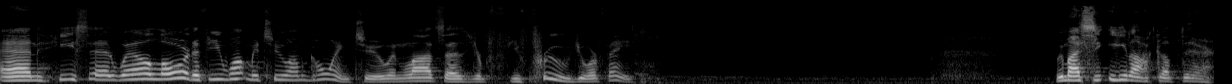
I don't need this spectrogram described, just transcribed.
And he said, Well, Lord, if you want me to, I'm going to. And Lot says, you have proved your faith. We might see Enoch up there.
